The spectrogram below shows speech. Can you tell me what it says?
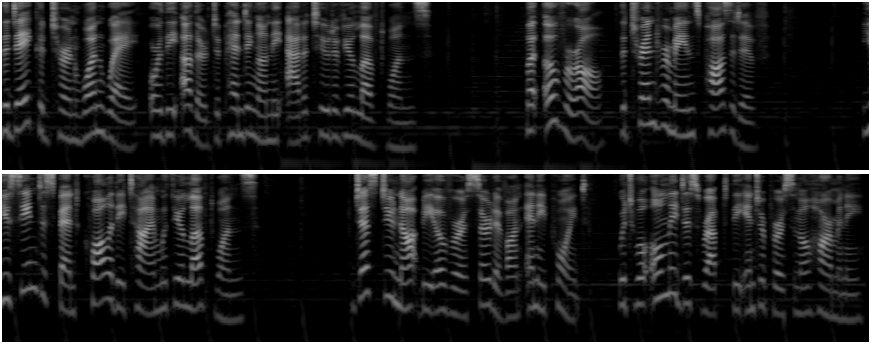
The day could turn one way or the other depending on the attitude of your loved ones. But overall, the trend remains positive. You seem to spend quality time with your loved ones. Just do not be over assertive on any point, which will only disrupt the interpersonal harmony.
